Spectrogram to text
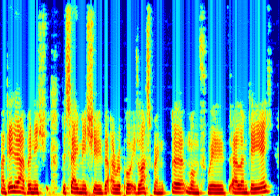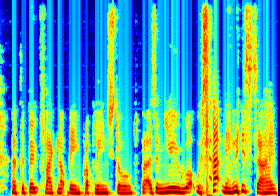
I did have an issue, the same issue that I reported last uh, month with LMDE of the boot flag not being properly installed. But as I knew what was happening this time,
